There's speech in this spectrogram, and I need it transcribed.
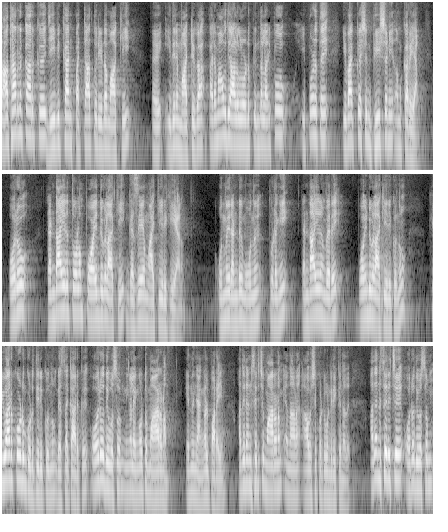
സാധാരണക്കാർക്ക് ജീവിക്കാൻ പറ്റാത്തൊരിടമാക്കി ഇതിനെ മാറ്റുക പരമാവധി ആളുകളോട് പിന്തള്ളാൻ. ഇപ്പോൾ ഇപ്പോഴത്തെ ഇവാക്വേഷൻ ഭീഷണി നമുക്കറിയാം. ഓരോ രണ്ടായിരത്തോളം പോയിന്റുകളാക്കി ഗസയെ മാറ്റിയിരിക്കുകയാണ്. ഒന്ന് രണ്ട് മൂന്ന് തുടങ്ങി രണ്ടായിരം വരെ പോയിന്റുകളാക്കിയിരിക്കുന്നു. ക്യു ആർ കോഡും കൊടുത്തിരിക്കുന്നു ഗസക്കാർക്ക്. ഓരോ ദിവസവും നിങ്ങൾ എങ്ങോട്ട് മാറണം എന്ന് ഞങ്ങൾ പറയും. അതിനനുസരിച്ച് മാറണം എന്നാണ് ആവശ്യപ്പെട്ടുകൊണ്ടിരിക്കുന്നത്. അതനുസരിച്ച് ഓരോ ദിവസം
